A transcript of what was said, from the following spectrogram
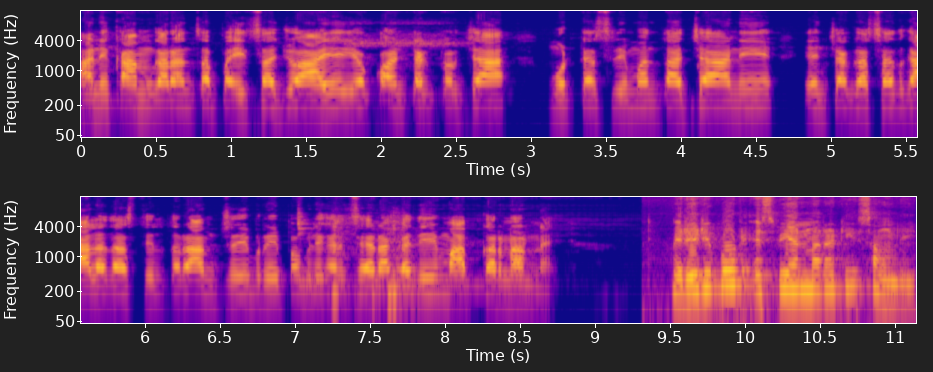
आणि कामगारांचा पैसा जो आहे या कॉन्ट्रॅक्टरच्या मोठ्या श्रीमंताच्या आणि यांच्या घसात घालत असतील तर आमची रिपब्लिकन सेना कधीही माफ करणार नाही. Report S Marathi Sangli.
